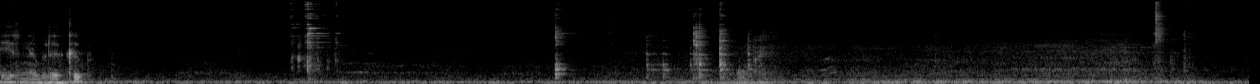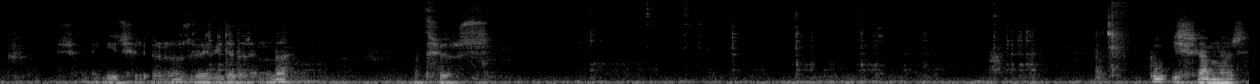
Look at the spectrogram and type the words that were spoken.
yerine bırakıp şöyle geçiriyoruz ve vidalarını da atıyoruz. Bu işlemler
